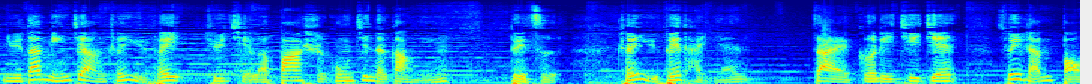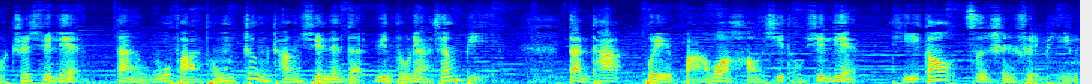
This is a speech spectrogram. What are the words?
女单名将陈雨菲举起了八十公斤的杠铃。对此，陈雨菲坦言。在隔离期间，虽然保持训练，但无法同正常训练的运动量相比。但他会把握好系统训练，提高自身水平。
